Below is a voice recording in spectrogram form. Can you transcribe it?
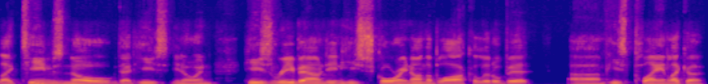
Like teams mm-hmm. know that he's, you know, and he's rebounding, he's scoring on the block a little bit. Um, he's playing like a,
